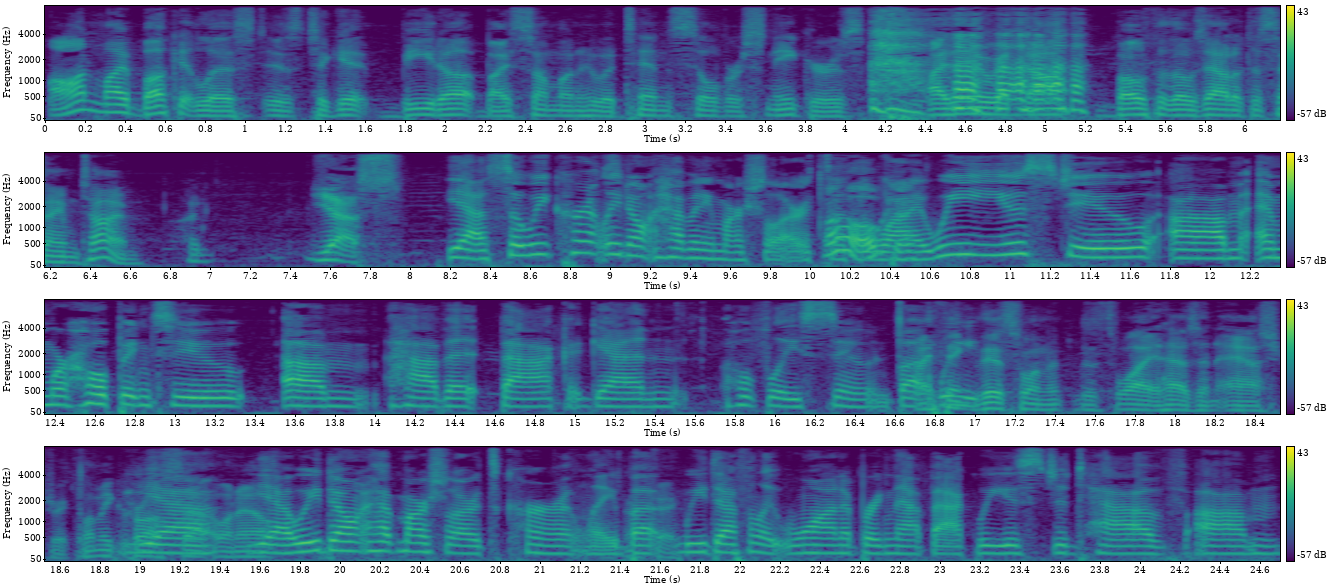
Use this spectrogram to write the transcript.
on my bucket list is to get beat up by someone who attends Silver Sneakers. I think I would knock both of those out at the same time. Yes. Yeah, so we currently don't have any martial arts at Oh, the okay. Y. We used to, um, and we're hoping to um, have it back again, hopefully soon. But I we, think this one. That's why it has an asterisk. Let me cross yeah, that one out. Yeah, we don't have martial arts currently, but Okay. we definitely want to bring that back. We used to have um,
